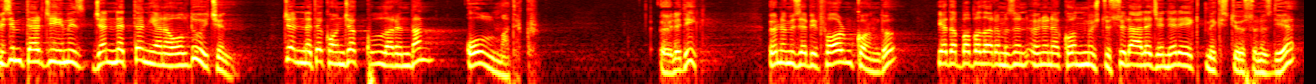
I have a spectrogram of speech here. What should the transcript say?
Bizim tercihimiz cennetten yana olduğu için cennete konacak kullarından olmadık. Öyle değil. Önümüze bir form kondu ya da babalarımızın önüne konmuştu sülalece nereye gitmek istiyorsunuz diye.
